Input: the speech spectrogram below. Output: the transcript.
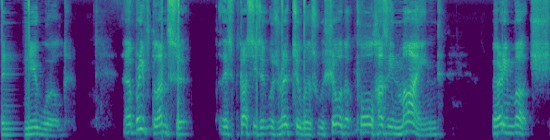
the new world. A brief glance at this passage that was read to us will show that Paul has in mind very much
